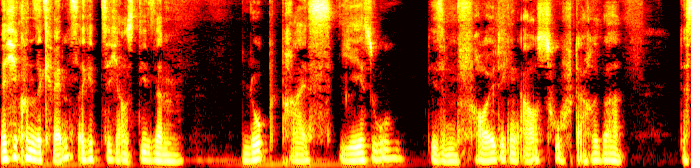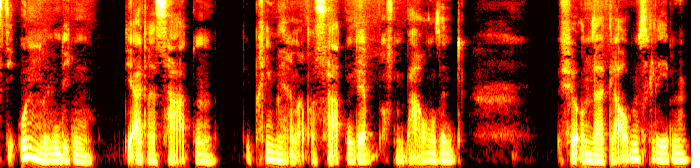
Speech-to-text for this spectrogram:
Welche Konsequenz ergibt sich aus diesem Lobpreis Jesu diesem freudigen Ausruf darüber, dass die Unmündigen die Adressaten, die primären Adressaten der Offenbarung sind für unser Glaubensleben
